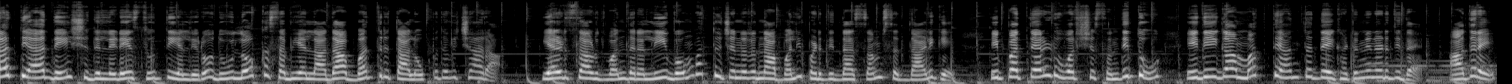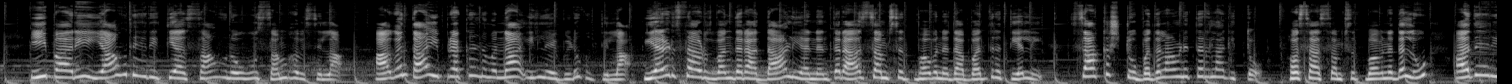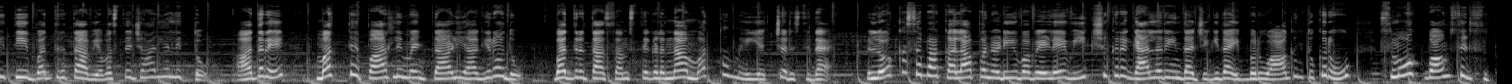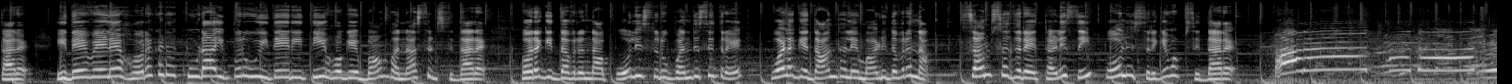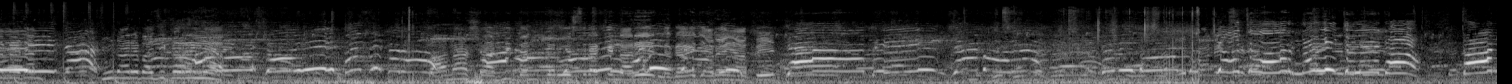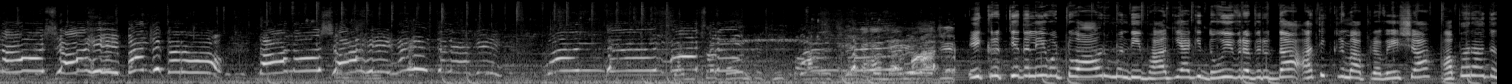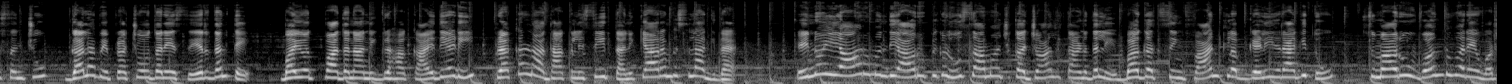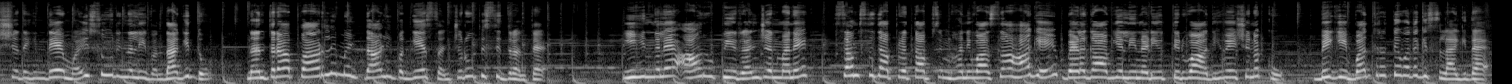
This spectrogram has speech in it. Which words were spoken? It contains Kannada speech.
ಸದ್ಯ ದೇಶದೆಲ್ಲೆಡೆ ಸುದ್ದಿಯಲ್ಲಿರೋದು ಲೋಕಸಭೆಯಲ್ಲಾದ ಭದ್ರತಾ ಲೋಪದ ವಿಚಾರ. ಎರಡ್ ಸಾವಿರದ ಒಂದರಲ್ಲಿ ಒಂಬತ್ತು ಜನರನ್ನ ಬಲಿ ಪಡೆದಿದ್ದ ಸಂಸತ್ ದಾಳಿಗೆ ಇಪ್ಪತ್ತೆರಡು ವರ್ಷ ಸಂದಿದ್ದು ಇದೀಗ ಮತ್ತೆ ಅಂಥದ್ದೇ ಘಟನೆ ನಡೆದಿದೆ. ಆದರೆ ಈ ಬಾರಿ ಯಾವುದೇ ರೀತಿಯ ಸಾವು ನೋವು ಸಂಭವಿಸಿಲ್ಲ. ಹಾಗಂತ ಈ ಪ್ರಕರಣವನ್ನ ಇಲ್ಲೇ ಬಿಡುವಂತಿಲ್ಲ. ಎರಡ್ ಸಾವಿರದ ಒಂದರ ದಾಳಿಯ ನಂತರ ಸಂಸತ್ ಭವನದ ಭದ್ರತೆಯಲ್ಲಿ ಸಾಕಷ್ಟು ಬದಲಾವಣೆ ತರಲಾಗಿತ್ತು. ಹೊಸ ಸಂಸತ್ ಭವನದಲ್ಲೂ ಅದೇ ರೀತಿ ಭದ್ರತಾ ವ್ಯವಸ್ಥೆ ಜಾರಿಯಲ್ಲಿತ್ತು. ಆದರೆ ಮತ್ತೆ ಪಾರ್ಲಿಮೆಂಟ್ ದಾಳಿಯಾಗಿರೋದು ಭದ್ರತಾ ಸಂಸ್ಥೆಗಳನ್ನ ಮತ್ತೊಮ್ಮೆ ಎಚ್ಚರಿಸಿದೆ. ಲೋಕಸಭಾ ಕಲಾಪ ನಡೆಯುವ ವೇಳೆ ವೀಕ್ಷಕರ ಗ್ಯಾಲರಿಯಿಂದ ಜಿಗಿದ ಇಬ್ಬರು ಆಗಂತುಕರು ಸ್ಮೋಕ್ ಬಾಂಬ್ ಸಿಡಿಸುತ್ತಾರೆ. ಇದೇ ವೇಳೆ ಹೊರಗಡೆ ಕೂಡ ಇಬ್ಬರು ಇದೇ ರೀತಿ ಹೊಗೆ ಬಾಂಬ್ ಅನ್ನ ಸಿಡಿಸಿದ್ದಾರೆ. ಹೊರಗಿದ್ದವರನ್ನ ಪೊಲೀಸರು ಬಂಧಿಸಿದ್ರೆ ಒಳಗೆ ದಾಂಧಲೆ ಮಾಡಿದವರನ್ನ ಸಂಸದರೇ ಥಳಿಸಿ ಪೊಲೀಸರಿಗೆ ಒಪ್ಪಿಸಿದ್ದಾರೆ. कौन है मैडम। क्यों नारेबाजी कर रही हैं आप? तानाशाही बंद करो। इस तरह के नारे लगाए जा रहे हैं यहाँ पे। ಈ ಕೃತ್ಯದಲ್ಲಿ ಒಟ್ಟು ಆರು ಮಂದಿ ಭಾಗಿಯಾಗಿದ್ದು, ಇವರ ವಿರುದ್ಧ ಅತಿಕ್ರಮ ಪ್ರವೇಶ, ಅಪರಾಧ ಸಂಚು, ಗಲಭೆ ಪ್ರಚೋದನೆ ಸೇರಿದಂತೆ ಭಯೋತ್ಪಾದನಾ ನಿಗ್ರಹ ಕಾಯ್ದೆಯಡಿ ಪ್ರಕರಣ ದಾಖಲಿಸಿ ತನಿಖೆ ಆರಂಭಿಸಲಾಗಿದೆ. ಇನ್ನು ಈ ಆರು ಮಂದಿ ಆರೋಪಿಗಳು ಸಾಮಾಜಿಕ ಜಾಲತಾಣದಲ್ಲಿ ಭಗತ್ ಸಿಂಗ್ ಫ್ಯಾನ್ ಕ್ಲಬ್ ಗೆಳೆಯರಾಗಿದ್ದು, ಸುಮಾರು ಒಂದೂವರೆ ವರ್ಷದ ಹಿಂದೆ ಮೈಸೂರಿನಲ್ಲಿ ಒಂದಾಗಿದ್ದು, ನಂತರ ಪಾರ್ಲಿಮೆಂಟ್ ದಾಳಿ ಬಗ್ಗೆ ಸಂಚು ರೂಪಿಸಿದ್ರಂತೆ. ಈ ಹಿನ್ನೆಲೆ ಆರೋಪಿ ರಂಜನ್ ಮನೆ, ಸಂಸದ ಪ್ರತಾಪ್ ಸಿಂಹ ನಿವಾಸ ಹಾಗೆ ಬೆಳಗಾವಿಯಲ್ಲಿ ನಡೆಯುತ್ತಿರುವ ಅಧಿವೇಶನಕ್ಕೂ ಬಿಗಿ ಭದ್ರತೆ ಒದಗಿಸಲಾಗಿದೆ.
